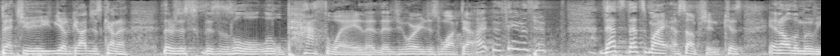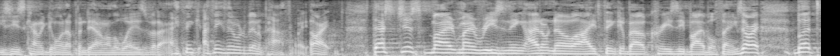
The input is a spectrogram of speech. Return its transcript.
bet you, you know, God just kind of there's this this little little pathway that, that where he just walked out. I think that's that's my assumption because in all the movies he's kind of going up and down on the waves. But I think I think there would have been a pathway. All right, that's just my my reasoning. I don't know. I think about crazy Bible things. All right, but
